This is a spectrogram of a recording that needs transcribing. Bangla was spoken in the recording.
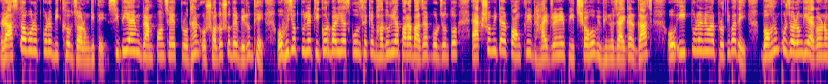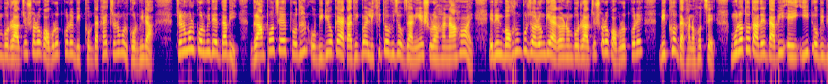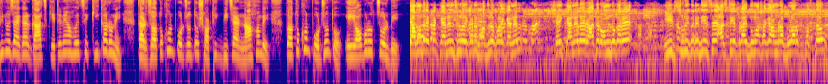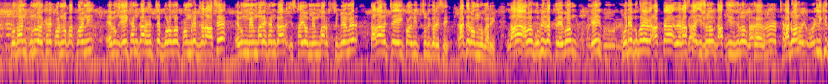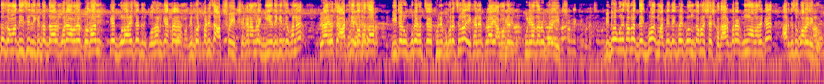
রাস্তা অবরোধ করে বিক্ষোভ জলঙ্গিতে। সিপিআইএম গ্রাম পঞ্চায়েত প্রধান ও সদস্যদের বিরুদ্ধে অভিযোগ তুলে টিকরবাড়িয়া স্কুল থেকে ভাদুরিয়া পাড়া বাজার পর্যন্ত একশো মিটার কংক্রিট হাইড্রেনের পিচ সহ বিভিন্ন জায়গার গাছ ও ইট তুলে নেওয়ার প্রতিবাদেই বহরমপুর জলঙ্গি এগারো নম্বর রাজ্য সড়ক অবরোধ করে বিক্ষোভ দেখায় তৃণমূল কর্মীরা। তৃণমূল কর্মীদের দাবি, গ্রাম পঞ্চায়েত প্রধান ও বিডিওকে একাধিকবার লিখিত অভিযোগ জানিয়ে সুরাহা না হওয়ায় এদিন বহরমপুর জলঙ্গি এগারো নম্বর রাজ্য সড়ক অবরোধ করে বিক্ষোভ দেখানো হচ্ছে। মূলত তাদের দাবি, এই ইট ও বিভিন্ন জায়গার গাছ কেটে নেওয়া হয়েছে কী কারণে? তার যতক্ষণ পর্যন্ত সঠিক বিচার না হবে, ততক্ষণ পর্যন্ত এই অবরোধ চলবে। আমাদের একটা ক্যানেল ছিল এখানে ভাদুরিয়াপাড়ায় ক্যানেল। সেই ক্যানেলের রাতের অন্ধকারে ইট চুরি করে দিয়েছে। আজ থেকে প্রায় দু মাস আগে আমরা বলার সত্ত্বেও প্রধান কোনো এখানে কর্ণপাত করেনি। এবং এইখানকার হচ্ছে বড় বড় কমরেড যারা আছে এবং মেম্বার এখানকার স্থায়ী মেম্বার সিপিএমের তারা হচ্ছে এই চুরি করেছে রাতের অন্ধকারে। তারা আবার গভীর রাত্রে এবং এই ফটে পুকুরের একটা রাস্তা ছিল গাছ ছিল গাডওয়াল। লিখিত জমা দিয়েছি লিখিত দেওয়ার পরে আমাদের প্রধানকে বলা হয়েছে প্রধানকে একটা রিপোর্ট পাঠিয়েছে আটশো ইট। সেখানে আমরা গিয়ে দেখেছি ওখানে প্রায় হচ্ছে আট থেকে দশ হাজার ইটের উপরে হচ্ছে খুলি পুকুরে ছিল এখানে প্রায় আমাদের কুড়ি হাজারের উপরে ইট। বিডিও বলেছে আমরা দেখব মাপিয়ে দেখব এই পর্যন্ত আমার শেষ কথা। তারপরে আর কোনো আমাদেরকে আর কিছু করে খুব।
